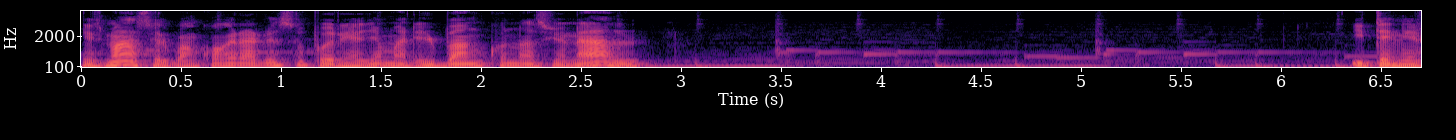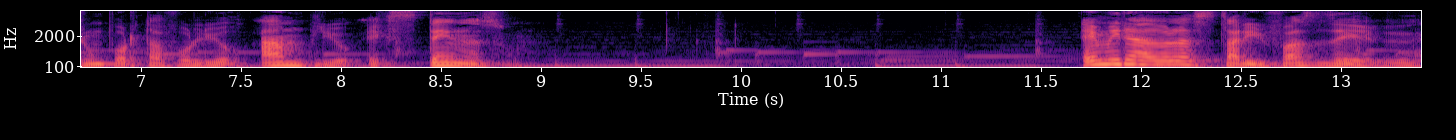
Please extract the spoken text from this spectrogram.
Es más, el Banco Agrario se podría llamar el Banco Nacional. Y tener un portafolio amplio, extenso. He mirado las tarifas del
